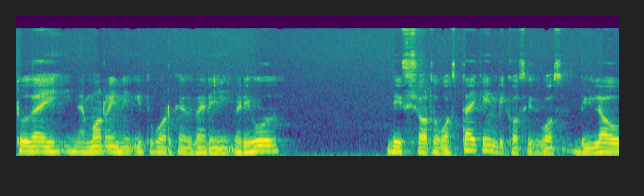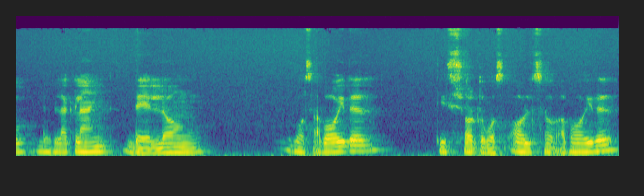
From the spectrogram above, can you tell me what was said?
Today in the morning it worked very very good. This short was taken because it was below the black line. The long was avoided. This short was also avoided.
